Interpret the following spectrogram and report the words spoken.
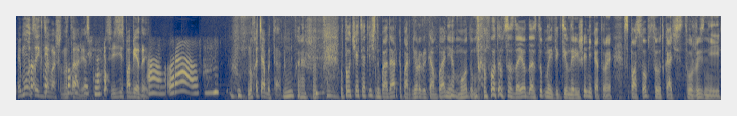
Эмоции где плохо Наталья? В связи с победой. А, ура! Ну, хотя бы так. Ну, хорошо. Вы получаете отличный подарок. А партнер игры компания Модум. Модум создает доступные и эффективные решения, которые способствуют качеству жизни и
